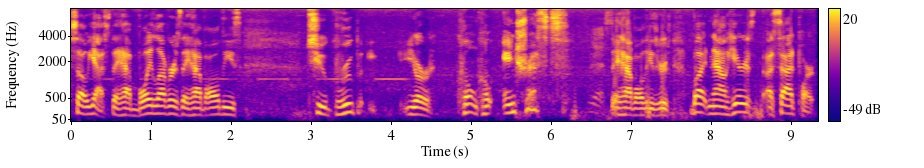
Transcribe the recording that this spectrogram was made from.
So yes, they have boy lovers. They have all these to group your quote unquote interests. Yes. They have all these groups. But now here's a sad part.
